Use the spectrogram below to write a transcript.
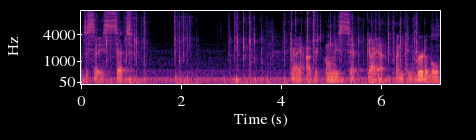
just say set Gaia object only, set Gaia unconvertible.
